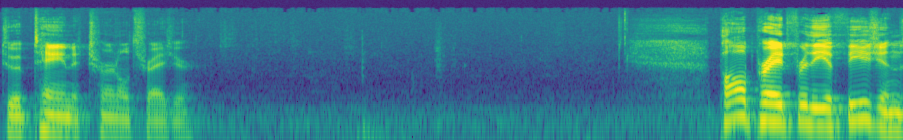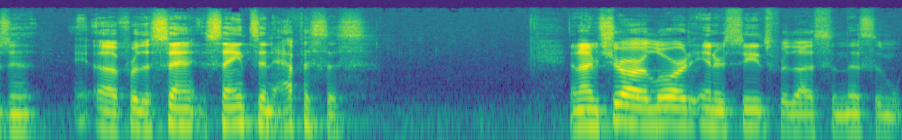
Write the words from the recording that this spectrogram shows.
to obtain eternal treasure? Paul prayed for the Ephesians, uh, for the saints in Ephesus. And I'm sure our Lord intercedes for us in this and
